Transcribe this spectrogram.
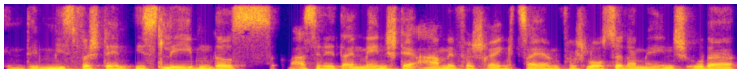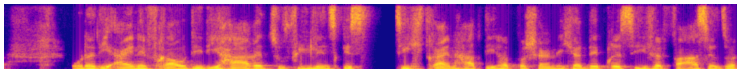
in dem Missverständnis leben, dass, weiß ich nicht, ein Mensch, der Arme verschränkt, sei ein verschlossener Mensch oder, oder die eine Frau, die die Haare zu viel ins Gesicht rein hat, die hat wahrscheinlich eine depressive Phase und so.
